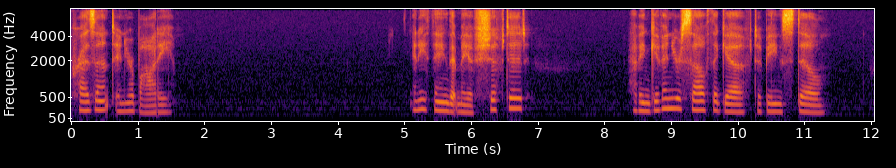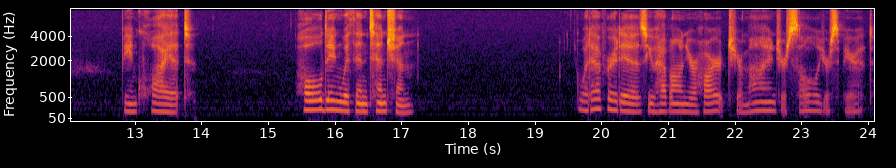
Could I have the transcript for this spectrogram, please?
present in your body. Anything that may have shifted, having given yourself the gift of being still, being quiet, holding with intention. Whatever it is you have on your heart, your mind, your soul, your spirit.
